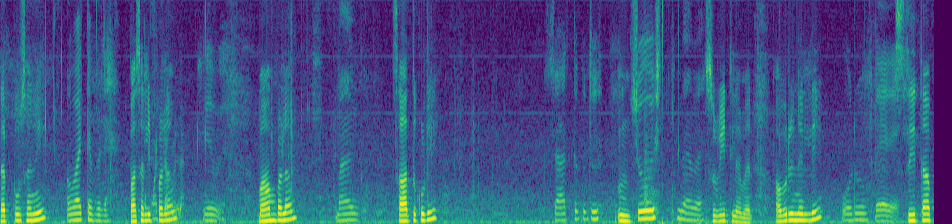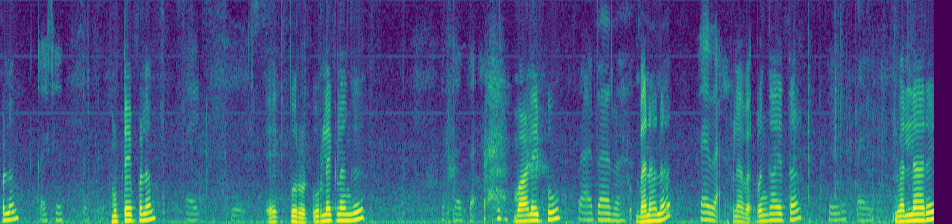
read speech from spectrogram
தர்பூசணி? பசலிப்பழம்? மாம்பழம்? Mango. சாத்துக்குடி? ம். Sus Level ஸ்வீட் லெமன் அவரு நெல்லி Bere சீதாப்பழம்? முட்டைப்பழம்? எக் பொருட் உருளைக்கிழங்கு? வாழைப்பூ? பனானா ஃப்ளவர் வெங்காயத்தாள் Level வல்லாரை?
